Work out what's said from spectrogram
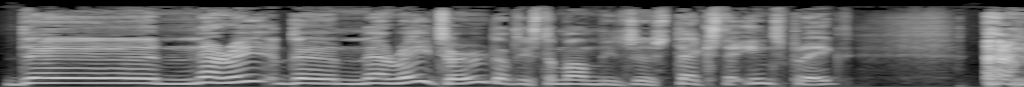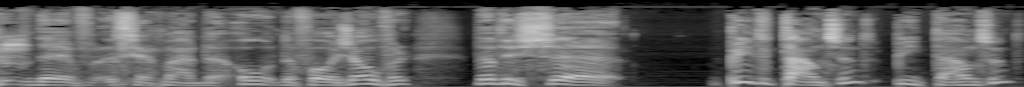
De, de narrator, dat is de man die dus teksten inspreekt. De, zeg maar de, de voice-over. Dat is eh, Peter Townsend. Pete Townsend.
